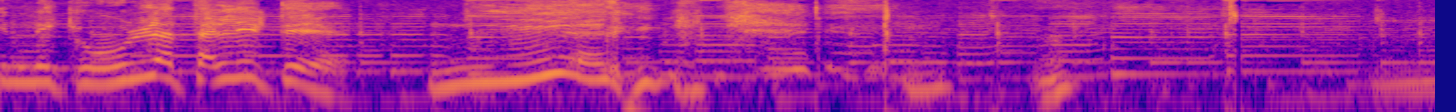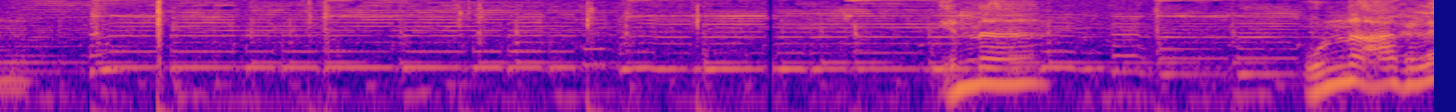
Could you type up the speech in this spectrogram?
இன்னைக்கு உள்ள தள்ளிட்டு என்ன? ஒண்ணு ஆகல?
